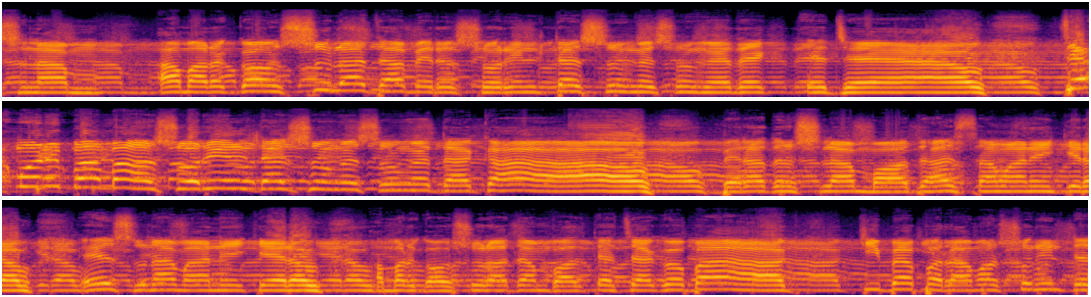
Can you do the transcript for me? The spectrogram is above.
ইসলাম আমার জাবের শরীরটা সঙ্গে সঙ্গে দেখতেছে। যেমন বাবা, শরীরটা সঙ্গে সঙ্গে দেখাও। বেরাদ ইসলাম মজা সামানি কিরাম গো বাঘ, কি ব্যাপার? আমার শরীরটা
